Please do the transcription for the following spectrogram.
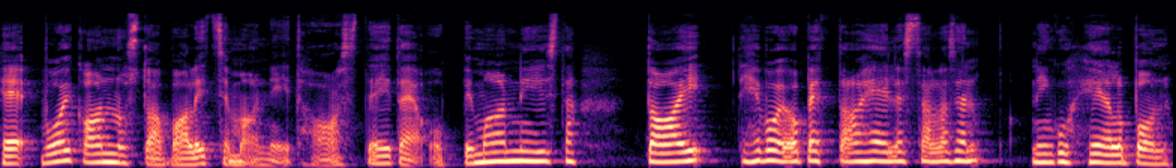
He voi kannustaa valitsemaan niitä haasteita ja oppimaan niistä, tai he voi opettaa heille sellaisen niin kuin helpon,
